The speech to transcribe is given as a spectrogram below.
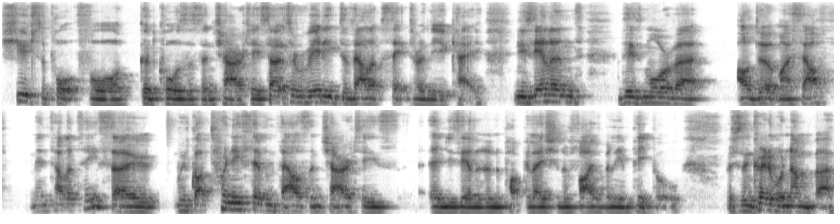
huge support for good causes and charities. So it's a really developed sector in the UK. New Zealand, there's more of a I'll do it myself mentality. So we've got 27,000 charities in New Zealand and a population of 5 million people, which is an incredible number.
